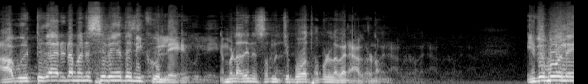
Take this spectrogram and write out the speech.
ആ വീട്ടുകാരുടെ മനസ്സ് വേദനിക്കൂലേ? നമ്മൾ അതിനെ സംബന്ധിച്ച് ബോധമുള്ളവരാകണം. ഇതുപോലെ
